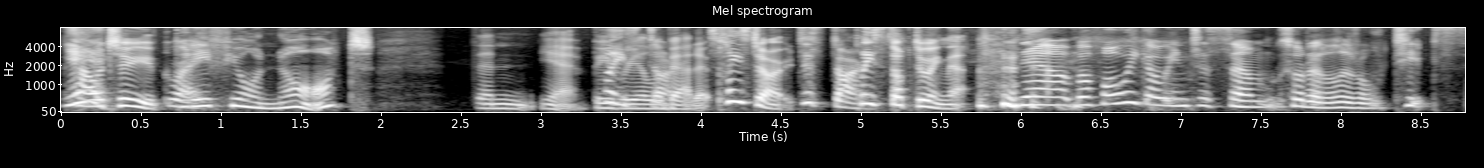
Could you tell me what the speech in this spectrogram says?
Yeah, Power to you. Great. But if you're not, then yeah, be Please real don't. about it. Please don't. Just don't. Please stop doing that. now, before we go into some sort of little tips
